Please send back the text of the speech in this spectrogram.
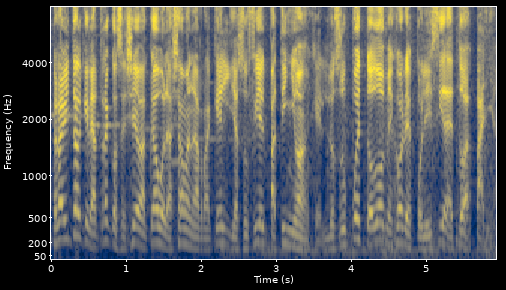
para evitar que el atraco se lleve a cabo la llaman a Raquel y a su fiel Patiño Ángel, los supuestos dos mejores policías de toda España.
